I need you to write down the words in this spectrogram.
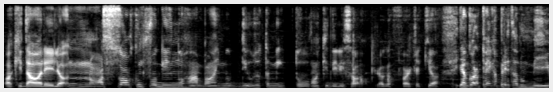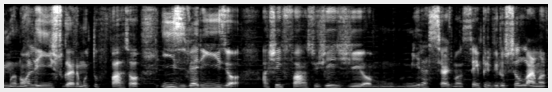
Ó, que da hora ele, ó. Nossa, ó, com foguinho no rabo. Ai, meu Deus, eu também tô. Ó, que delícia, ó. Joga forte aqui, ó. E agora pega a preta no meio, mano. Olha isso, galera. Muito fácil, ó. Easy, very easy, ó. Achei fácil. GG, ó. Mira certo, mano. Sempre vira o celular, mano.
